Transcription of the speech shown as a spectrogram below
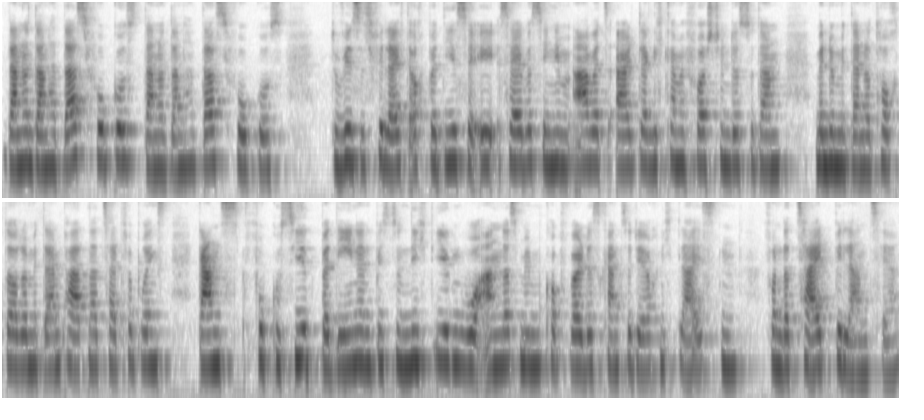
dann und dann hat das Fokus, dann und dann hat das Fokus. Du wirst es vielleicht auch bei dir selber sehen im Arbeitsalltag. Ich kann mir vorstellen, dass du dann, wenn du mit deiner Tochter oder mit deinem Partner Zeit verbringst, ganz fokussiert bei denen bist und nicht irgendwo anders mit dem Kopf, weil das kannst du dir auch nicht leisten von der Zeitbilanz her.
